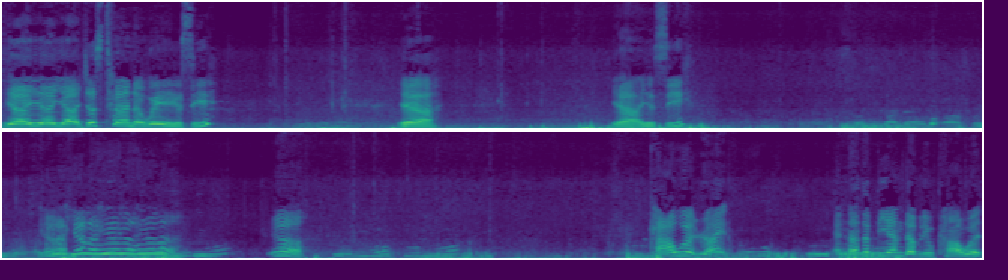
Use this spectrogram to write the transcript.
Yeah, yeah, yeah. Just turn away, you see? Yeah. Yeah, you see? Yeah, yeah, yeah, yeah, yeah. Yeah. Coward, right? Another BMW coward.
